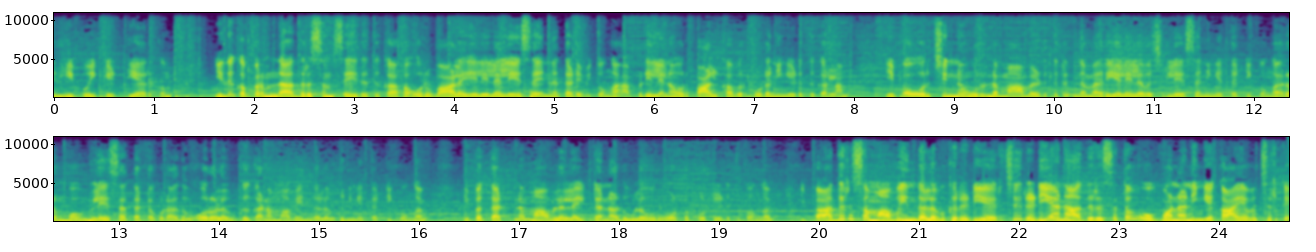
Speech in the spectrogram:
இறுகி போய் கெட்டியாக இருக்கும். இதுக்கப்புறம் இந்த அதிரசம் செய்கிறதுக்காக ஒரு வாழை இலையில லேசாக எண்ணெய் தடவிக்கோங்க. அப்படி இல்லைன்னா ஒரு பால் கவர் கூட நீங்கள் எடுத்துக்கலாம். இப்போ ஒரு சின்ன உருண்டை மாவை எடுத்துட்டு இந்த மாதிரி இலையில வச்சு லேசாக நீங்கள் தட்டிக்கோங்க. ரொம்பவும் லேசாக தட்டக்கூடாது. ஓரளவுக்கு கனமாகவே இந்த அளவுக்கு நீங்கள் தட்டிக்கோங்க. இப்போ தட்டின மாவில் லைட்டாக நடுவில் ஒரு ஓட்டை போட்டு எடுத்துக்கோங்க. இப்போ அதிரச மாவு இந்த அளவுக்கு ரெடி ஆயிடுச்சு ரெடியான அதிரசத்தை ஒவ்வொன்றா நீங்கள் காய வச்சிருக்க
